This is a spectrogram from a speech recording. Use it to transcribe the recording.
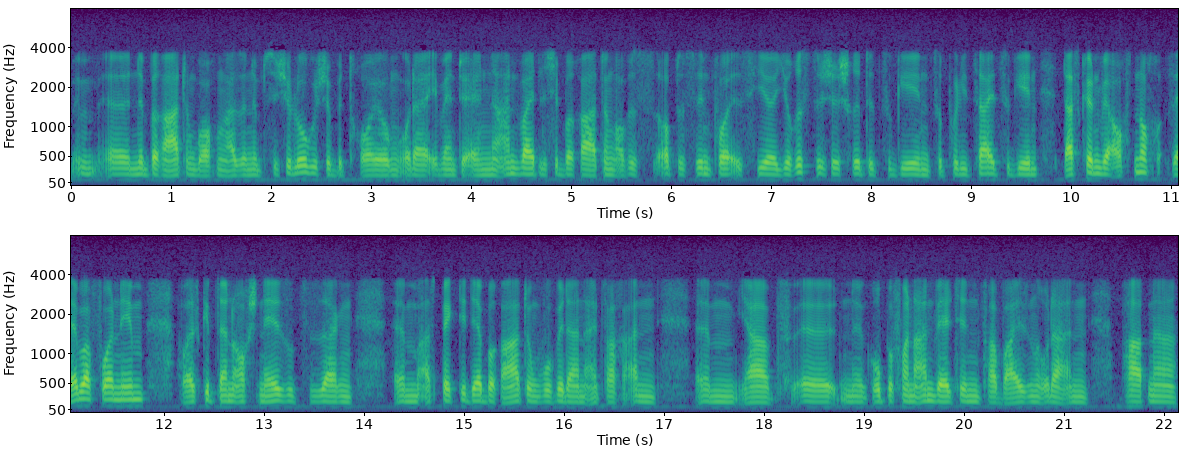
äh, eine Beratung brauchen, also eine psychologische Betreuung oder eventuell eine anwaltliche Beratung, ob es, ob es sinnvoll ist, hier juristische Schritte zu gehen, zur Polizei zu gehen. Das können wir auch noch selber vornehmen, aber es gibt dann auch schnell sozusagen ähm, Aspekte der Beratung, wo wir dann einfach an ähm, ja, äh, eine Gruppe von Anwältinnen verweisen oder an Partner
